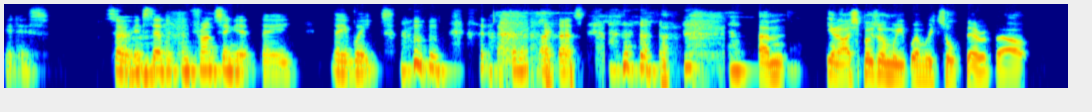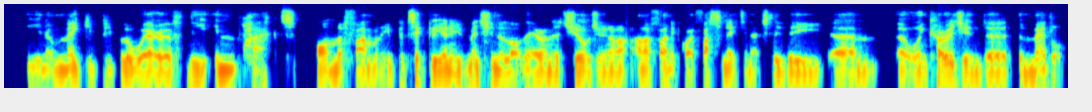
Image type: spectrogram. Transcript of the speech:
it is. So mm. instead of confronting it, they they wait. like that. um, you know, I suppose when we when we talk there about you know making people aware of the impact on the family and particularly and you've mentioned a lot there on the children and I, and I find it quite fascinating actually the um, or encouraging the the medal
